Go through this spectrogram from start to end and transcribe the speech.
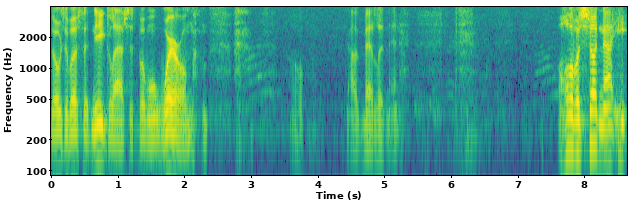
Those of us that need glasses but won't wear them. oh, I was meddling. All of a sudden, now he,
